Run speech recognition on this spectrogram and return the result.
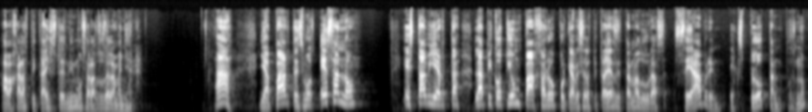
a bajar las pitayas ustedes mismos a las 2 de la mañana. Ah, y aparte decimos, esa no, está abierta, la picoteó un pájaro, porque a veces las pitayas tan maduras se abren, explotan, pues, ¿no?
